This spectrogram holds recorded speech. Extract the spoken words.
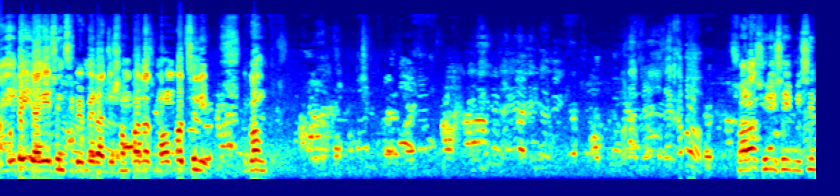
এমনটাই জানিয়েছেন সিপিএম এর রাজ্য সম্পাদক মোহাম্মদ সেলিম। এবং সরাসরি সেই মিছিল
